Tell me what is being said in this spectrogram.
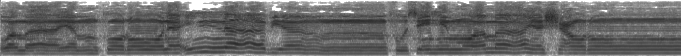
وما يمكرون إلا بأنفسهم وما يشعرون.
